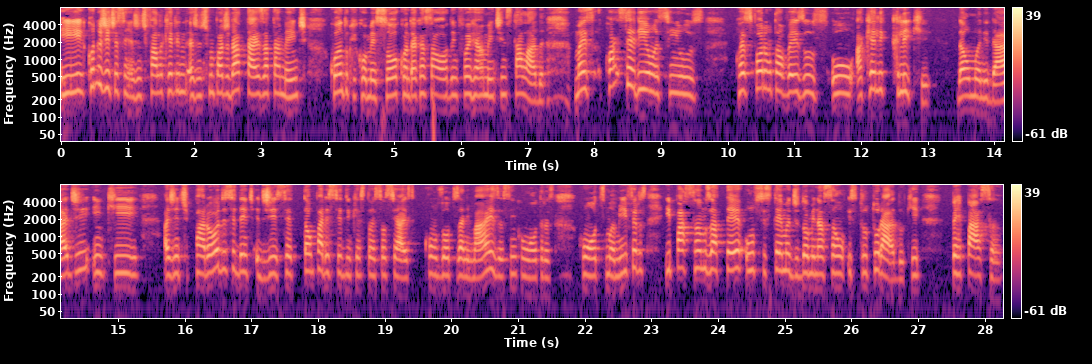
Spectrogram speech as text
E quando a gente assim, a gente fala que ele, a gente não pode datar exatamente quando que começou, quando é que essa ordem foi realmente instalada. Mas quais seriam assim os quais foram talvez os o aquele clique da humanidade em que a gente parou de, se, de ser tão parecido em questões sociais com os outros animais, assim, com, outras, com outros mamíferos, e passamos a ter um sistema de dominação estruturado que perpassa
